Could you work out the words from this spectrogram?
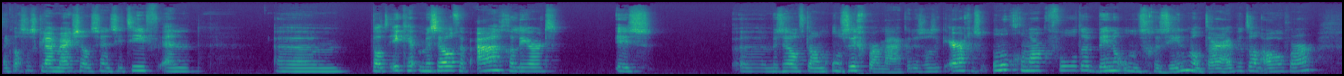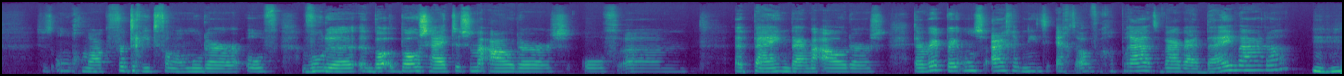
ik was als klein meisje al sensitief. En ehm, wat ik mezelf heb aangeleerd, is eh, mezelf dan onzichtbaar maken. Dus als ik ergens ongemak voelde binnen ons gezin, want daar hebben we het dan over. Dus het ongemak, verdriet van mijn moeder, of woede, bo- boosheid tussen mijn ouders, of ehm, eh, pijn bij mijn ouders. Daar werd bij ons eigenlijk niet echt over gepraat waar wij bij waren. Mhm.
